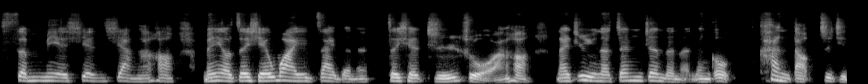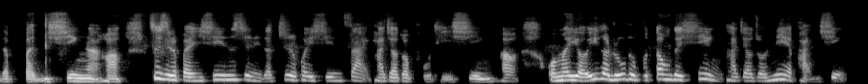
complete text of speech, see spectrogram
生灭现象啊，哈，没有这些外在的呢，这些执着啊，哈，乃至于呢，真正的呢，能够看到自己的本心啊，哈，自己的本心是你的智慧心在，它叫做菩提心，哈，我们有一个如如不动的性，它叫做涅槃性，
